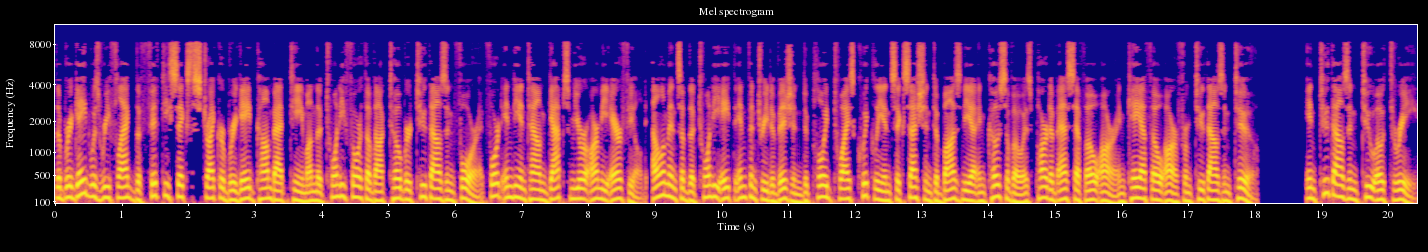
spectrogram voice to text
The brigade was reflagged the 56th Stryker Brigade Combat Team on 24 October 2004 at Fort Indiantown Gaps Muir Army Airfield. Elements of the 28th Infantry Division deployed twice quickly in succession to Bosnia and Kosovo as part of SFOR and KFOR from 2002. In 2002–03,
